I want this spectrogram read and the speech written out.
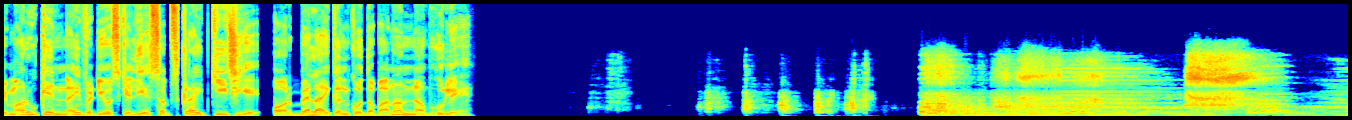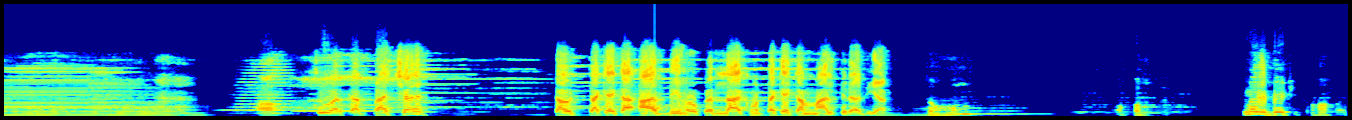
शिमारू के नए वीडियोस के लिए सब्सक्राइब कीजिए और बेल आइकन को दबाना न भूलें। सुअर का बच्चा? सौ टके का आदमी होकर लाखों टके का माल गिरा दिया। तुम? मेरी बेटी कहाँ है?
